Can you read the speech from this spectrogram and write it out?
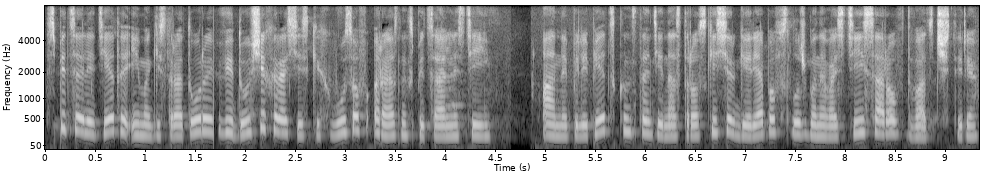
специалитета и магистратуры ведущих российских вузов разных специальностей. Анна Пелепец, Константин Островский, Сергей Рябов, Служба новостей, Саров, 24.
